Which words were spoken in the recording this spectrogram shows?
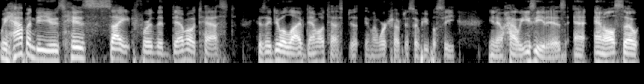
we happened to use his site for the demo test because they do a live demo test in the workshop just so people see, you know, how easy it is, and, and also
